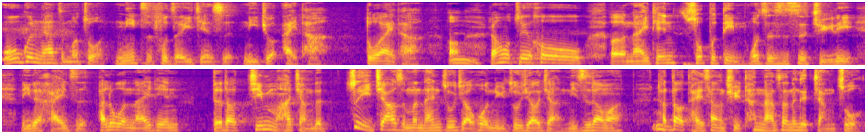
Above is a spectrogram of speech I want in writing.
无论他怎么做，你只负责一件事，你就爱他，多爱他啊。然后最后呃哪一天说不定，我只是是举例，你的孩子他如果哪一天得到金马奖的最佳什么男主角或女主角奖，你知道吗？他到台上去，他拿着那个讲座，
